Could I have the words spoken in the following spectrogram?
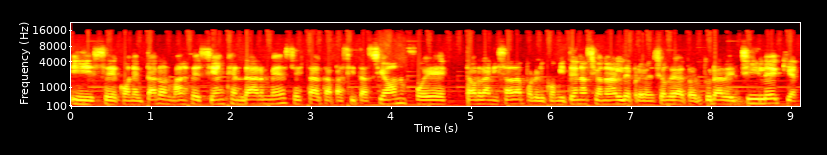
y se conectaron más de 100 gendarmes. Esta capacitación fue está organizada por el Comité Nacional de Prevención de la Tortura de Chile, quien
